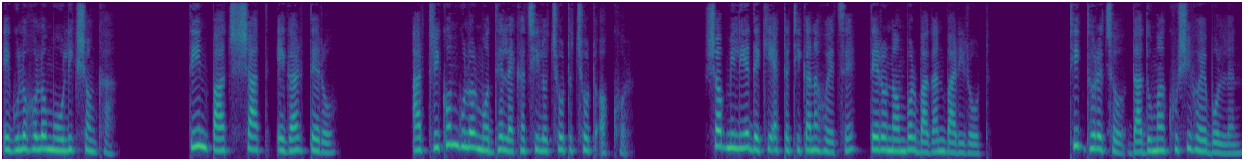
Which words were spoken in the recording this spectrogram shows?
এগুলো হলো মৌলিক সংখ্যা। তিন, পাঁচ, সাত, এগার, তেরো। আর ত্রিকোণগুলোর মধ্যে লেখা ছিল ছোট ছোট অক্ষর। সব মিলিয়ে দেখি একটা ঠিকানা হয়েছে, তেরো নম্বর বাগান বাড়ি রোড। ঠিক ধরেছ, দাদুমা খুশি হয়ে বললেন।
